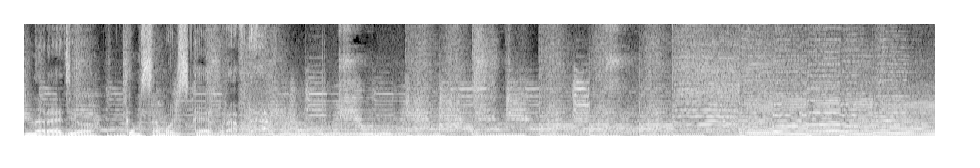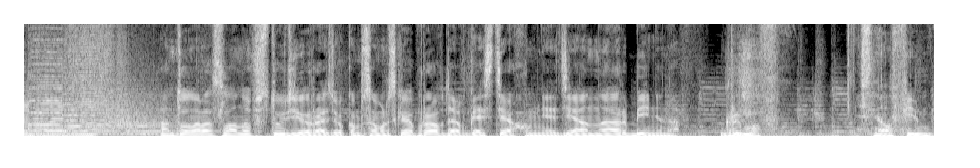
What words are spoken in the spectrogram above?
На радио «Комсомольская правда». Антон Арасланов в студии радио «Комсомольская правда». В гостях у меня Диана Арбенина. Грымов снял фильм.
